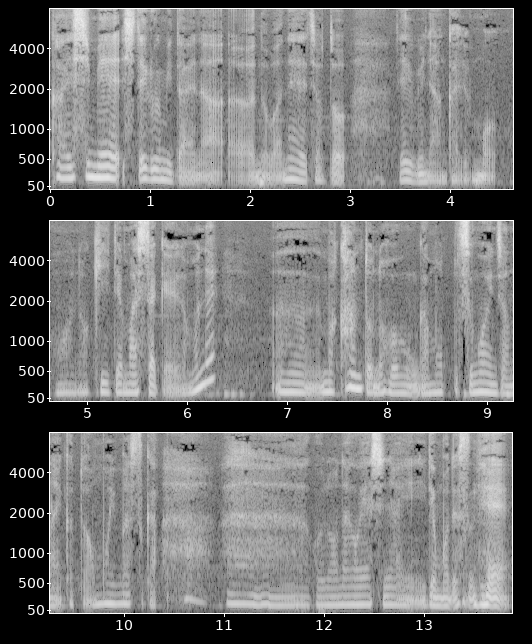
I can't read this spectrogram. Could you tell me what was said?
買い占めしてるみたいなのはねちょっとテレビなんかでも聞いてましたけれどもね、うんまあ、関東の方がもっとすごいんじゃないかとは思いますがこの名古屋市内でもですね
